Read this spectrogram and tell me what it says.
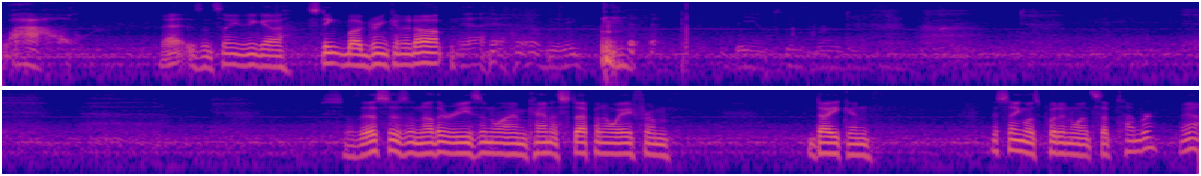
Wow, that is insane. You got a stink bug drinking it up. Yeah, yeah, that'll be Damn stink bug. So this is another reason why I'm kind of stepping away from Daikin. This thing was put in what September? Yeah.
